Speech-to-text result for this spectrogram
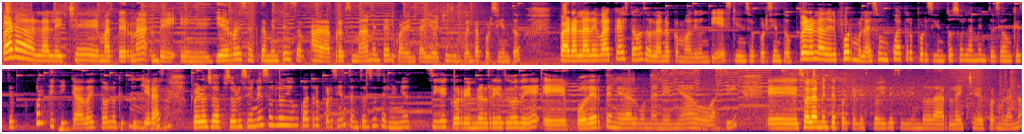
para la leche materna de eh, hierro exactamente es aproximadamente el 48-50%. Para la de vaca estamos hablando como de un 10-15%, pero la de fórmula es un 4% solamente, o sea, aunque esté fortificada y todo lo que tú quieras, pero su absorción es solo de un 4% entonces el niño sigue corriendo el riesgo de eh, poder tener alguna anemia o así, eh, solamente porque le estoy decidiendo dar leche de fórmula, ¿no?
